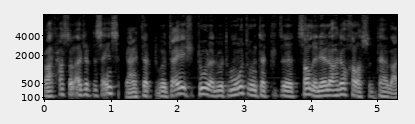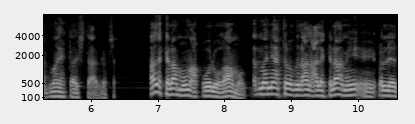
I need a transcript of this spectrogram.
راح تحصل أجر 90 سنة، يعني أنت تعيش تولد وتموت وأنت تصلي ليلة واحدة وخلاص انتهى بعد ما يحتاج تتعب نفسك. هذا كلام مو معقول وغامض من يعترض الآن على كلامي يقول لي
